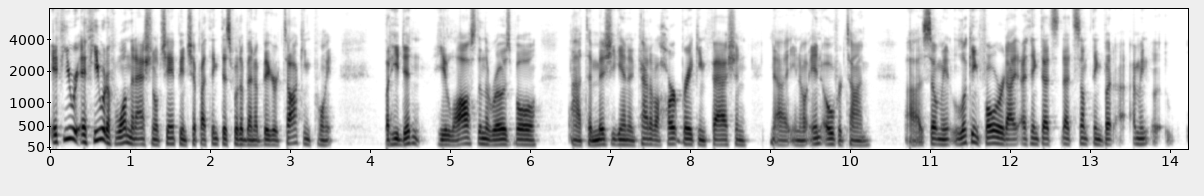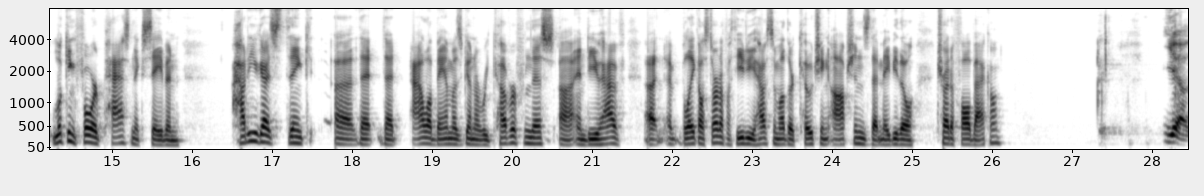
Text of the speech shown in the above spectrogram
If he were, if he would have won the national championship, I think this would have been a bigger talking point. But he didn't. He lost in the Rose Bowl uh, to Michigan in kind of a heartbreaking fashion. Uh, you know, in overtime. Uh, so I mean, looking forward, I, I, think that's that's something. But I mean, looking forward past Nick Saban, how do you guys think uh, that that Alabama is going to recover from this? Uh, and do you have uh, Blake? I'll start off with you. Do you have some other coaching options that maybe they'll try to fall back on? Yeah,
